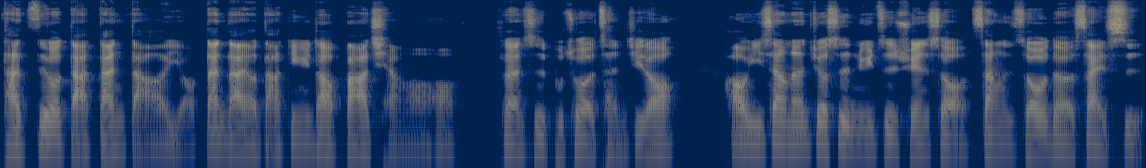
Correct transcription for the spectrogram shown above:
他只有打单打而已哦，单打有打进去到八强哦哈，算是不错的成绩喽。好，以上呢就是女子选手上周的赛事。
